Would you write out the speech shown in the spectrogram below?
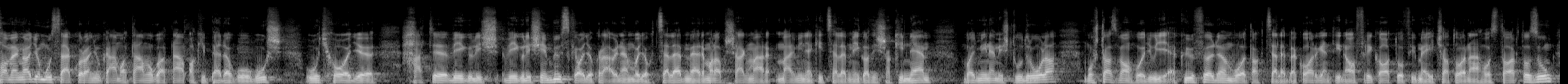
Ha meg nagyon muszáj, akkor anyukámat támogatnám, aki pedagógus, úgyhogy hát végül is, végül is én büszke vagyok rá, hogy nem vagyok celeb, mert manapság már, már mindenki celeb, még az is, aki nem, vagy még nem is tud róla. Most az van, hogy ugye külföldön voltak celebek, Argentina, Afrika, attól függ, melyik csatornához tartozunk.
